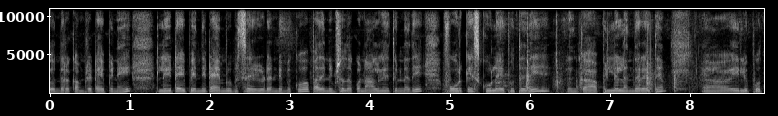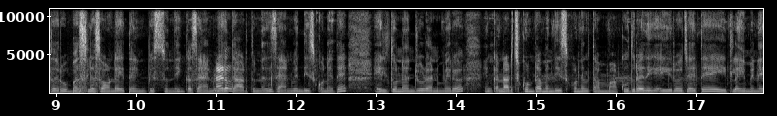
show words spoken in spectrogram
తొందరగా కంప్లీట్ అయిపోయినాయి. లేట్ అయిపోయింది టైం చూపిస్తారు చూడండి మీకు. పది నిమిషాల దాకా నాలుగు అవుతున్నది ఫోర్కే స్కూల్ అయిపోతుంది. ఇంకా పిల్లలందరూ అయితే వెళ్ళిపోతారు. బస్సుల సౌండ్ అయితే వినిపిస్తుంది. ఇంకా శాండ్విన్ అయితే ఆడుతున్నది. శాండ్విన్ తీసుకొని అయితే వెళ్తున్నాను చూడండి మీరు. ఇంకా నడుచుకుంటామని తీసుకొని వెళ్తాం మా కుదరది. ఈ రోజు అయితే ఇట్లా ఈమెను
